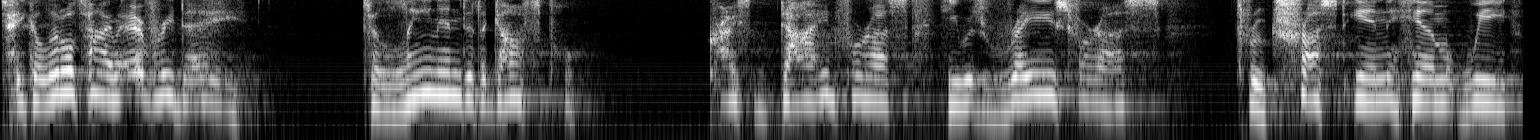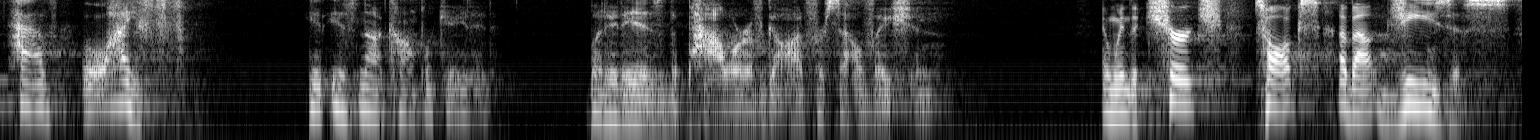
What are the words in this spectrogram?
Take a little time every day to lean into the gospel. Christ died for us, He was raised for us. Through trust in Him, we have life. It is not complicated, but it is the power of God for salvation. And when the church talks about Jesus,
